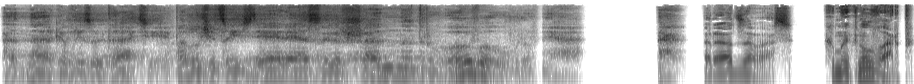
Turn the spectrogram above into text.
Однако в результате получится изделие совершенно другого уровня». «Рад за вас», — хмыкнул Варп.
